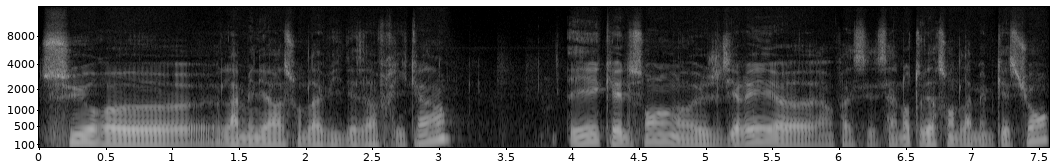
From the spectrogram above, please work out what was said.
sur euh, l'amélioration de la vie des Africains et quels sont, euh, je dirais, euh, enfin c'est une autre version de la même question,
